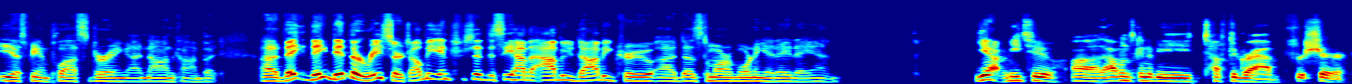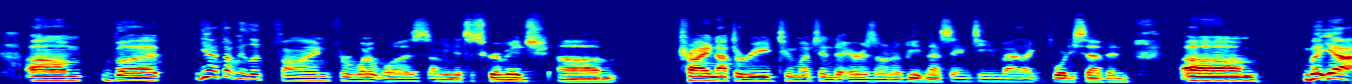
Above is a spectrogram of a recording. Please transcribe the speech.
ESPN Plus during uh, non-con, but. Uh, they they did their research. I'll be interested to see how the Abu Dhabi crew uh, does tomorrow morning at 8 a.m. Yeah, me too. Uh, that one's going to be tough to grab for sure. Um, but yeah, I thought we looked fine for what it was. I mean, it's a scrimmage. Um, trying not to read too much into Arizona beating that same team by like 47. Um, but yeah,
